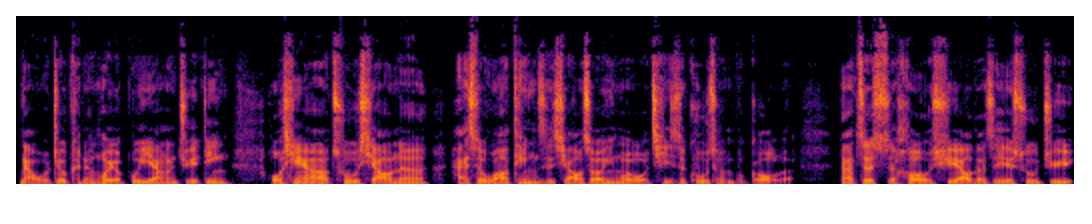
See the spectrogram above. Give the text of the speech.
那我就可能会有不一样的决定。我现在要促销呢，还是我要停止销售？因为我其实库存不够了。那这时候需要的这些数据，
